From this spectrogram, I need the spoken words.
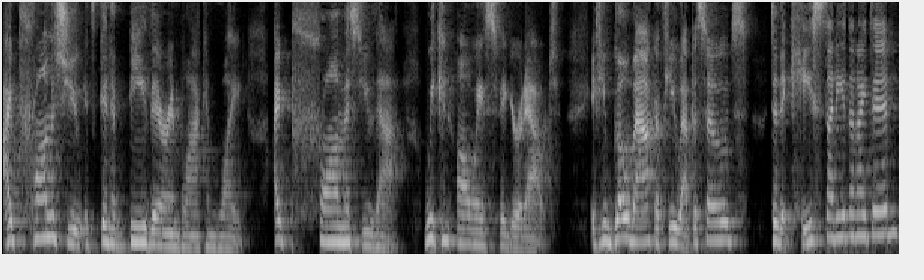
I promise you it's going to be there in black and white. I promise you that. We can always figure it out. If you go back a few episodes to the case study that I did,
